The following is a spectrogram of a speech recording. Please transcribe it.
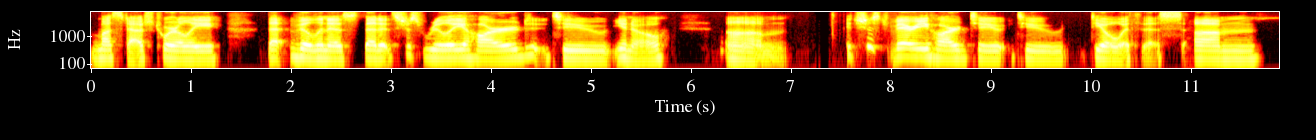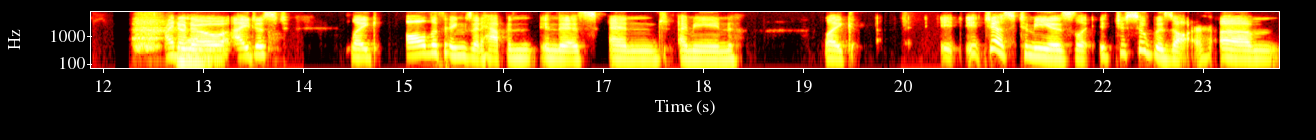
mustache twirly, that villainous that it's just really hard to you know. Um, it's just very hard to to deal with this. Um, I don't yeah. know. I just like all the things that happen in this and i mean like it, it just to me is like it's just so bizarre um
